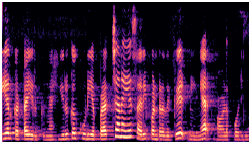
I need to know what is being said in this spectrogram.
கிளியர் கட்டாக இருக்குங்க. இருக்கக்கூடிய பிரச்சனையை சரி பண்ணுறதுக்கு நீங்கள் வாழ போகிறீங்க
